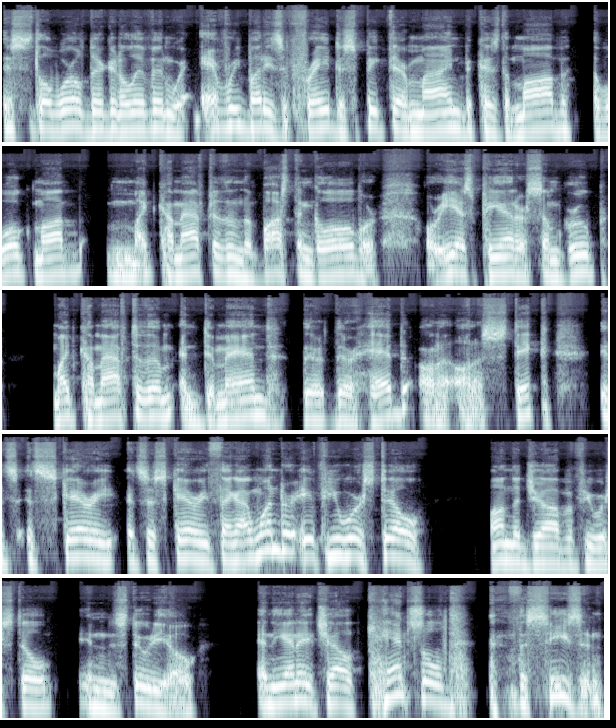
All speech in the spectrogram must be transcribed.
This is the world they're to live in, where everybody's afraid to speak their mind because the mob, the woke mob, might come after them. The Boston Globe or or ESPN or some group might come after them and demand their, their head on a, on a stick. It's, it's scary. It's a scary thing. I wonder if you were still on the job, if you were still in the studio and the NHL canceled the season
